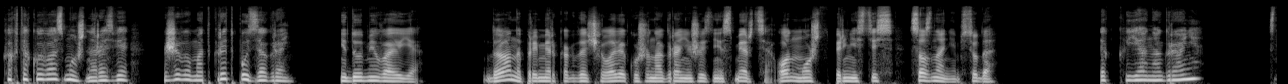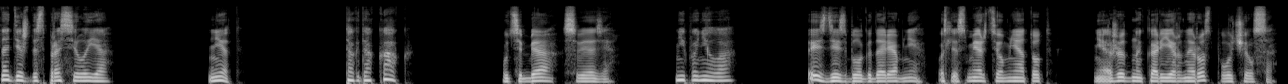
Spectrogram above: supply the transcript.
«Как такое возможно? Разве живым открыт путь за грань?» Недоумеваю я. «Да, например, когда человек уже на грани жизни и смерти, он может перенестись сознанием сюда». «Так я на грани?» — с надеждой спросила я. «Нет, Тогда как? У тебя связи. Не поняла. Ты здесь благодаря мне. После смерти у меня тут неожиданный карьерный рост получился.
